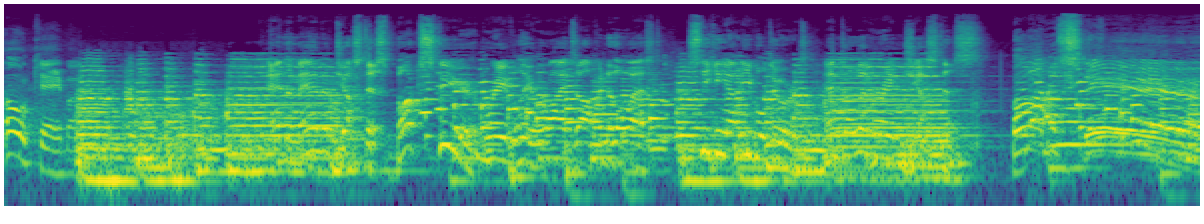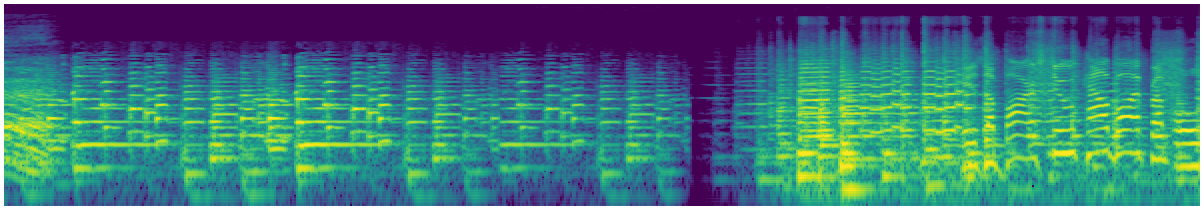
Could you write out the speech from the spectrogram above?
Okay, Buck. Justice, Buck Steer, bravely rides off into the west, seeking out evildoers and delivering justice. Buck Steer! He's a bar stew cowboy from old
